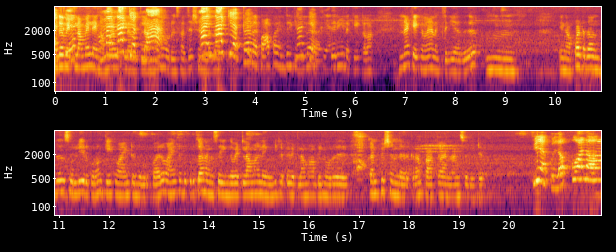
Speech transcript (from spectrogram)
இங்கே வெட்டலாமா இல்லை எங்கள் அம்மா வீட்டில் வெட்டலாமா ஒரு சஜஷன் பாப்பா எந்திரிக்குது இல்லை தெரியல கேட்கலாம் என்ன கேட்கலாம் எனக்கு தெரியாது. எங்கள் அப்பாட்ட தான் வந்து சொல்லியிருக்கிறோம். கேக் வாங்கிட்டு வந்து கொடுப்பாரு. வாங்கிட்டு வந்து கொடுத்தா நாங்கள் சரி இங்கே வெட்டலாமா? இல்லை எங்கள் வீட்டில் போய் வெட்டலாமா? அப்படின்னு ஒரு கன்ஃபியூஷனில் இருக்கிறேன். பார்க்கலாம் என்னன்னு சொல்லிட்டு. வீரக்குள்ள போலாம்.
